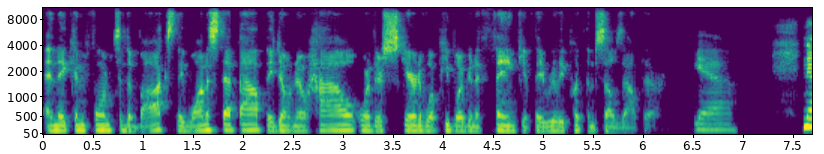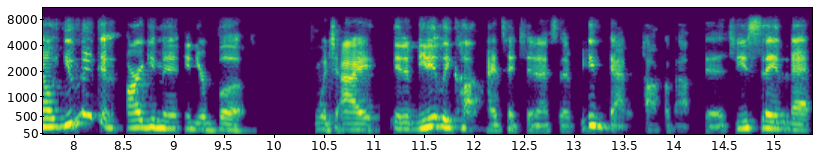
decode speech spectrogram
and they conform to the box. They want to step out, they don't know how, or they're scared of what people are going to think if they really put themselves out there. Yeah. Now, you make an argument in your book, which I it immediately caught my attention. I said, "We've got to talk about this." You say that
